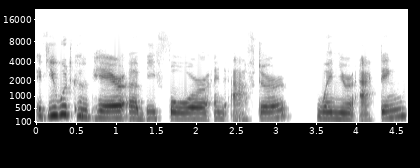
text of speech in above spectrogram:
if you would compare a before and after when you're acting,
